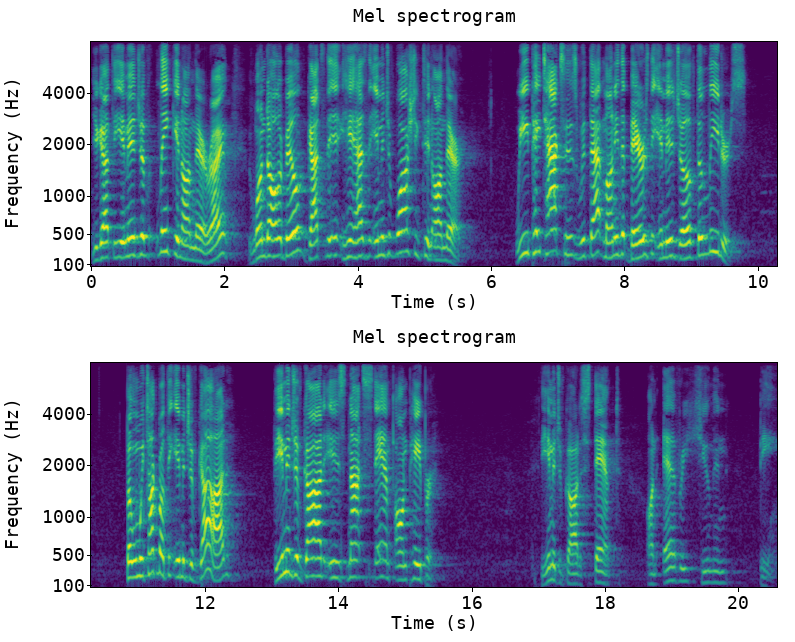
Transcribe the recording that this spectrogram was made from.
you got the image of Lincoln on there, right? $1 bill got the, it has the image of Washington on there. We pay taxes with that money that bears the image of the leaders. But when we talk about the image of God, the image of God is not stamped on paper. The image of God is stamped on every human being.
